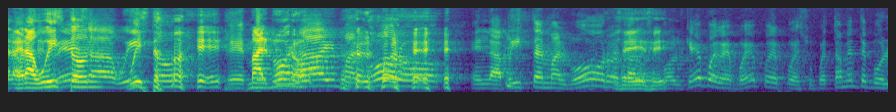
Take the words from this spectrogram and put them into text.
era cerveza, Winston, Winston, este, Marlboro. En la pista en Marlboro. Sí, sí. ¿Por qué? Pues, pues, pues, pues, supuestamente por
